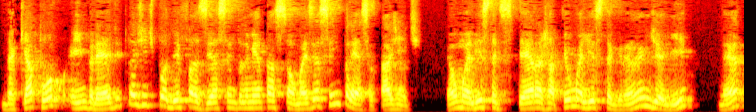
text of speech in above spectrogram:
daqui a pouco, em breve, para a gente poder fazer essa implementação. Mas é sem pressa, tá, gente? É uma lista de espera, já tem uma lista grande ali, né?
